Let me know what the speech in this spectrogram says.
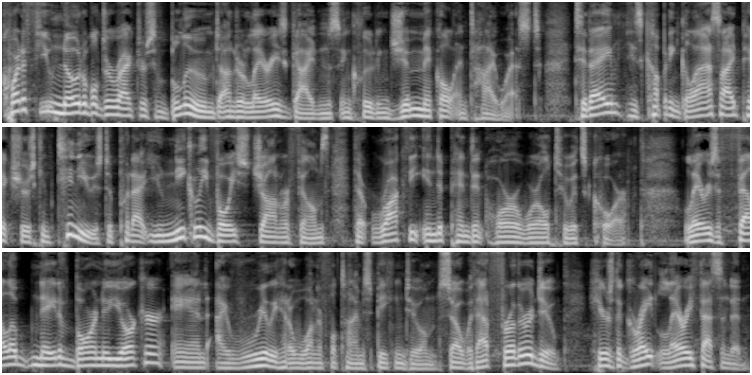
Quite a few notable directors have bloomed under Larry's guidance, including Jim Mickle and Ti West. Today, his company Glass Eye Pictures continues to put out uniquely voiced genre films that rock the independent horror world to its core. Larry's a fellow native born New Yorker, and I really had a wonderful time speaking to him. So, without further ado, here's the great Larry Fessenden.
